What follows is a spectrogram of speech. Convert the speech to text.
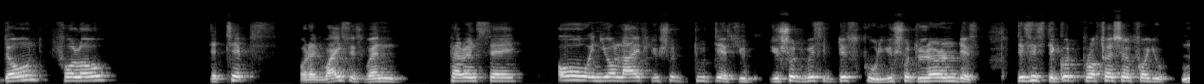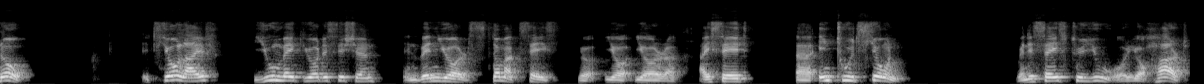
Don't follow the tips or advices when parents say, oh, in your life, you should do this, you, you should visit this school, you should learn this. This is the good profession for you. No, it's your life. You make your decision. And when your stomach says, your, your, your uh, I said, uh, intuition, when it says to you or your heart,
